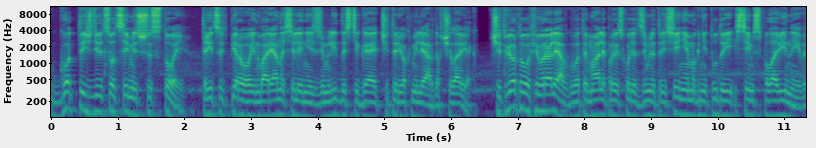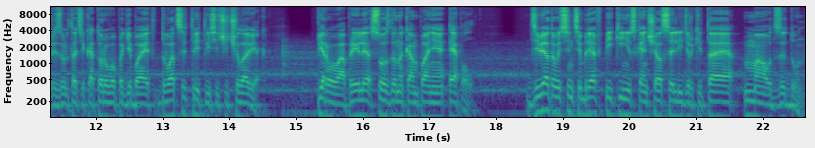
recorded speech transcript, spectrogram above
Год 1976. 31 января население Земли достигает 4 миллиардов человек. 4 февраля в Гватемале происходит землетрясение магнитудой 7,5, в результате которого погибает 23 тысячи человек. 1 апреля создана компания Apple. 9 сентября в Пекине скончался лидер Китая Мао Цзэдун.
